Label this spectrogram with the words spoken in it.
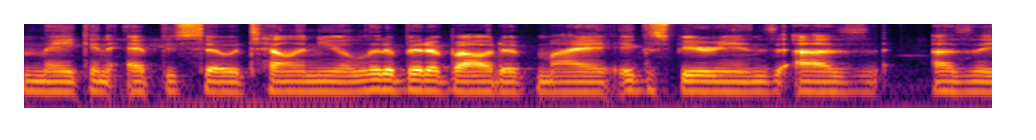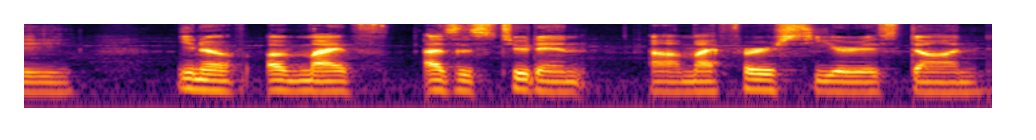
make an episode telling you a little bit about of my experience as as a you know of my as a student. Uh, my first year is done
